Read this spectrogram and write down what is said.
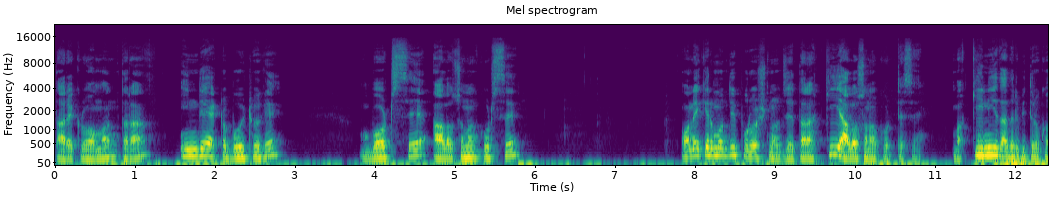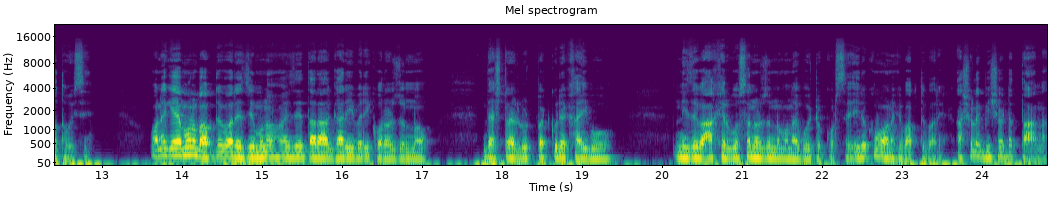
তারেক রহমান, তারা ইন্ডিয়া একটা বৈঠকে বসছে আলোচনা করছে। অনেকের মধ্যে প্রশ্ন যে তারা কি আলোচনা করতেছে বা কী নিয়ে তাদের ভিতরে কথা হয়েছে অনেকে এমনও ভাবতে পারে যে মনে হয় যে তারা গাড়ি বাড়ি করার জন্য দেশটা লুটপাট করে খাইব, নিজেকে আখের গোছানোর জন্য মনে হয় বৈঠক করছে। এরকম অনেকে ভাবতে পারে। আসলে বিষয়টা তা না।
